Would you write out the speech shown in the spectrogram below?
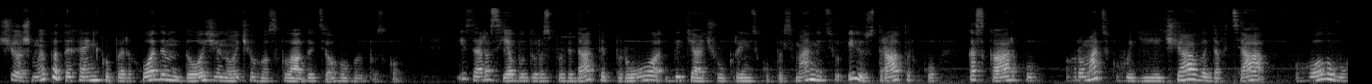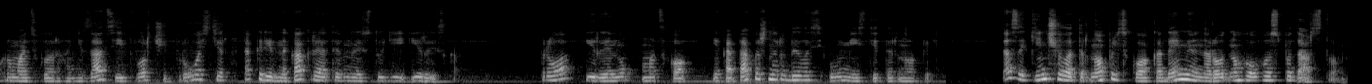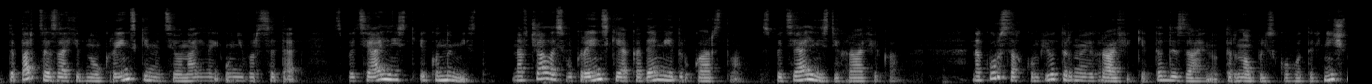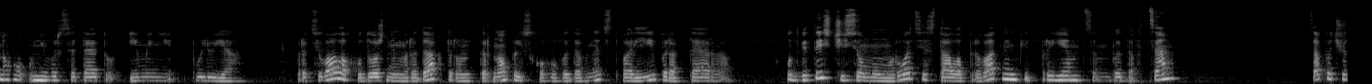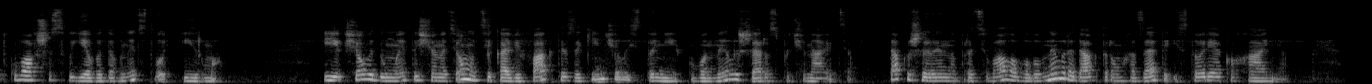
Що ж, ми потихеньку переходимо до жіночого складу цього випуску. І зараз я буду розповідати про дитячу українську письменницю, ілюстраторку, каскарку, громадського діяча, видавця, голову громадської організації Творчий простір та керівника креативної студії Іриска. Про Ірину Мацко, яка також народилась у місті Тернопіль. Та закінчила Тернопільську академію народного господарства. Тепер це Західноукраїнський національний університет, спеціальність економіст. Навчалась в Українській академії друкарства, спеціальність графіка. На курсах комп'ютерної графіки та дизайну Тернопільського технічного університету імені Пулюя. Працювала художнім редактором тернопільського видавництва Лібра Терра. У 2007 році стала приватним підприємцем, видавцем, започаткувавши своє видавництво Ірма. І якщо ви думаєте, що на цьому цікаві факти закінчились, то ні, вони лише розпочинаються. Також Ірина працювала головним редактором газети Історія кохання,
